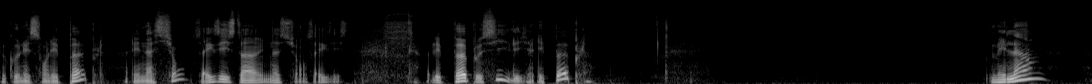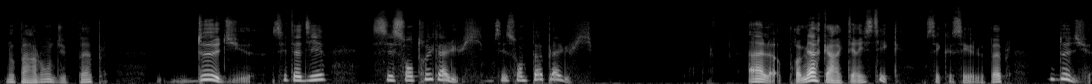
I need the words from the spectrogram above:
Nous connaissons les peuples, les nations, ça existe, hein, une nation, ça existe. Les peuples aussi, il y a les peuples. Mais là, nous parlons du peuple de Dieu, c'est-à-dire c'est son truc à lui, c'est son peuple à lui. Alors, première caractéristique, c'est que c'est le peuple de Dieu.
